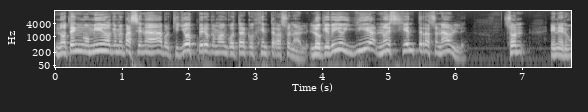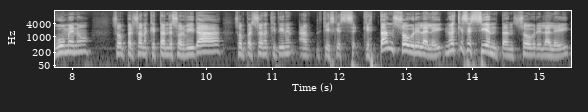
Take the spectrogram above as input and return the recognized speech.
no tengo miedo a que me pase nada, porque yo espero que me voy a encontrar con gente razonable. Lo que veo hoy día no es gente razonable. Son energúmenos, son personas que están desorbitadas, son personas que tienen que, que, están sobre la ley, no es que se sientan sobre la ley,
